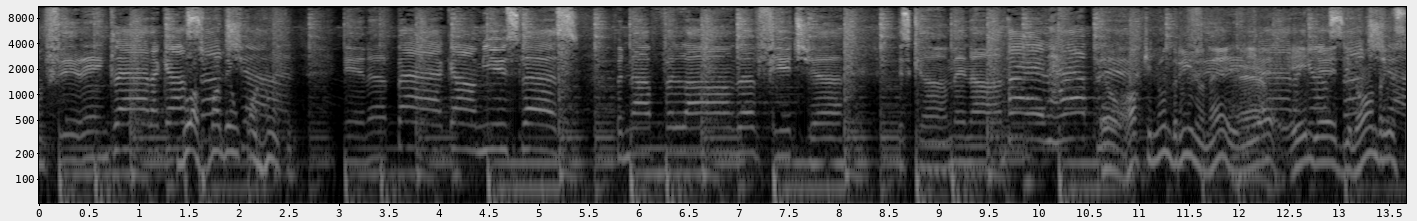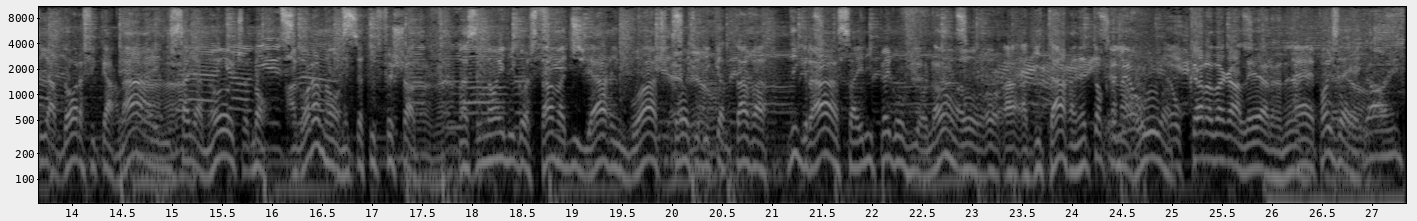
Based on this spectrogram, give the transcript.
I'm feeling glad I got Duas bandas um conjunto. In a bag. I'm useless, but not for long. The future is coming on. I ain't happy. É o rock londrino, né? Ele é, ele é de Londres e adora ficar lá, ele sai à noite. Bom, agora não, né? Que tá tudo fechado. Mas senão ele gostava de ir em boate, coisa, ele cantava de graça, ele pega o violão, o- o- a, a guitarra, né? Toca na É rua. o cara da galera, né? É, pois é. Legal, hein?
